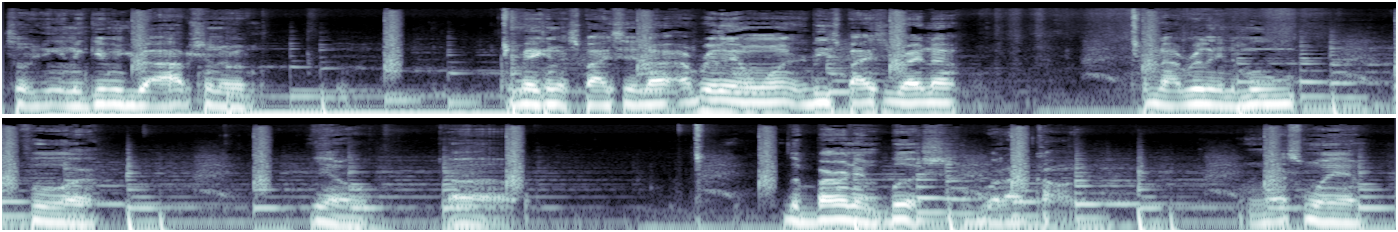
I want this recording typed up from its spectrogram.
So you're gonna give me the option of making it spicy. Now, I really don't want it to be spicy right now. I'm not really in the mood for, you know, uh, the burning bush, what I call it. And that's when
